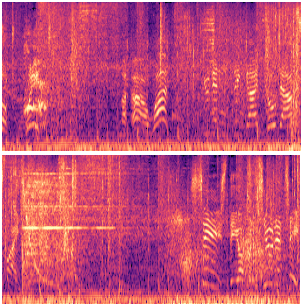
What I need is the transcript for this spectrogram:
not wait! what? You didn't think I'd go down fighting? Seize the opportunity!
